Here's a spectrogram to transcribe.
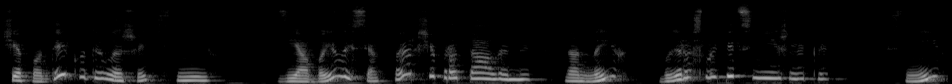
ще подикуди лежить сніг. З'явилися перші проталини, на них виросли підсніжники. Сніг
